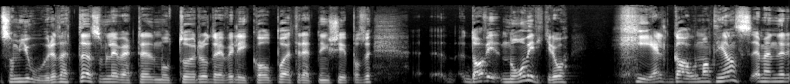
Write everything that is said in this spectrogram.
som, gjorde dette, som leverte motor og drev vedlikehold på etterretningsskip. osv. nå virker det jo helt gale, Mathias. Jeg mener,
